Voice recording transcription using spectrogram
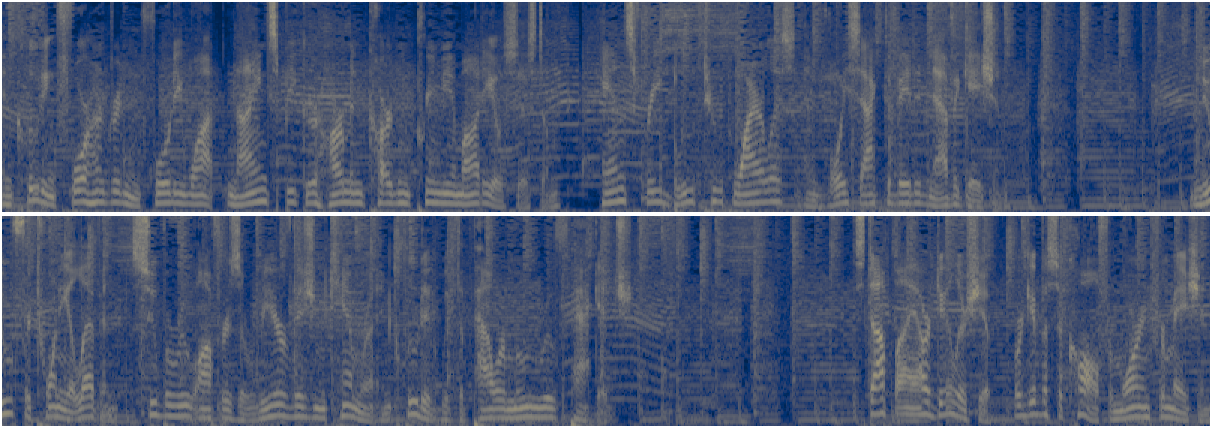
including 440-watt 9-speaker Harman Kardon premium audio system, hands-free Bluetooth wireless, and voice-activated navigation. New for 2011, Subaru offers a rear vision camera included with the power moonroof package. Stop by our dealership or give us a call for more information.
